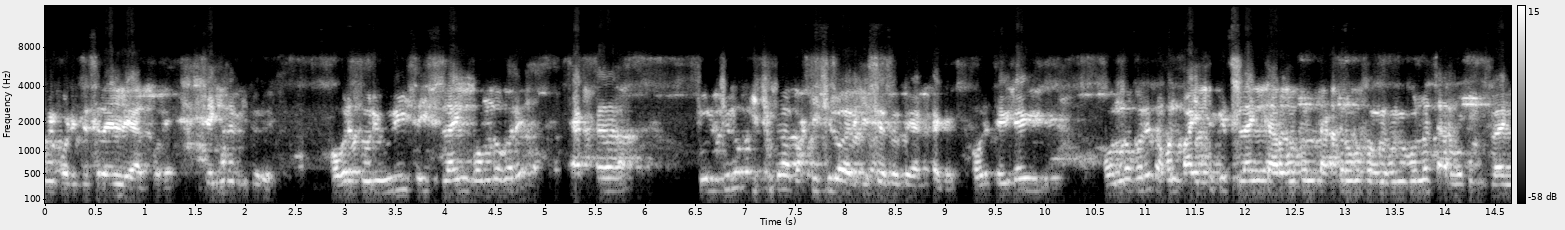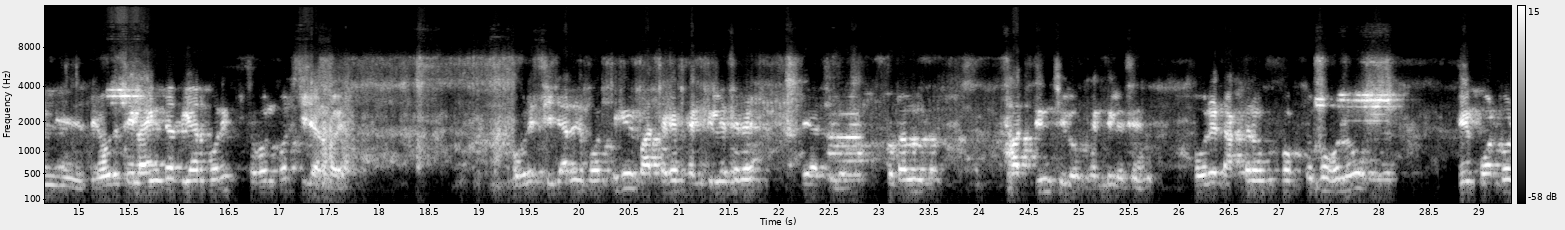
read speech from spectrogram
হয়ে পড়েছে সেলাইন দেওয়ার পরে। সেখানে ভিতরে। খবরে তড়িঘড়ি সেই সেলাইন বন্ধ করে একটা চলছিল কিছুটা বাকি ছিল আর কি শেষ হতে একটাকে। পরে সেইটাই বন্ধ করে তখন বাইক থেকে সেলাইন চার বোতল ডাক্তারবাবু সঙ্গে সঙ্গে বলল, চার বোতল সেলাইন নিয়ে যেতে ওদের সেই লাইনটা দেওয়ার পরে কিছুক্ষণ পর সিজার হয়। ওরে সিজারের পর থেকে বাচ্চাকে ভেন্টিলেশনে দেওয়া ছিল। টোটাল সাত দিন ছিল ভেন্টিলেশন। ওরে ডাক্তারবাবুর বক্তব্য হলো যে, পরপর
